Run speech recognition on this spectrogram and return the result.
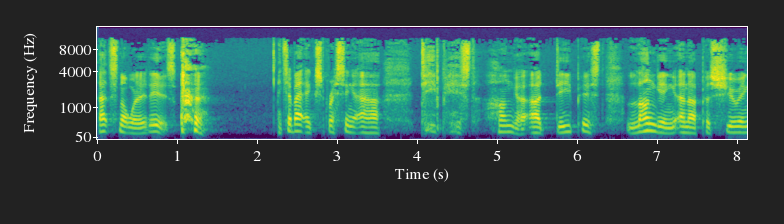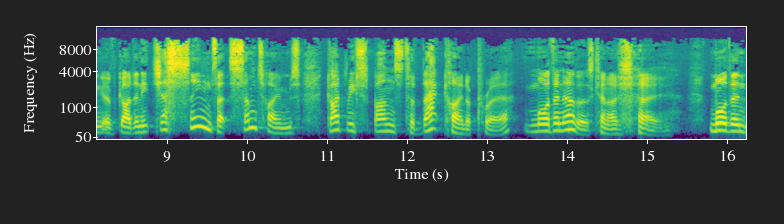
That's not what it is. it's about expressing our deepest hunger, our deepest longing, and our pursuing of God. And it just seems that sometimes God responds to that kind of prayer more than others, can I say? more than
